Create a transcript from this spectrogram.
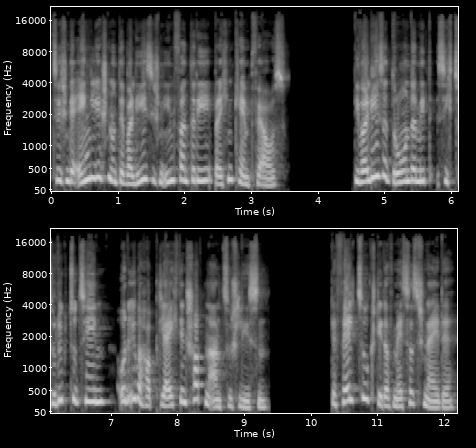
Zwischen der englischen und der walisischen Infanterie brechen Kämpfe aus. Die Waliser drohen damit, sich zurückzuziehen oder überhaupt gleich den Schotten anzuschließen. Der Feldzug steht auf Messers Schneide.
